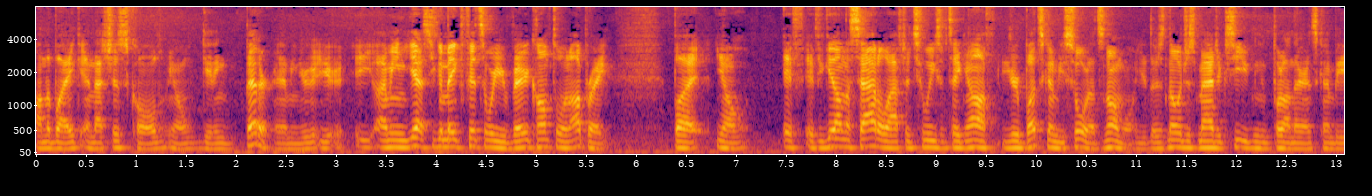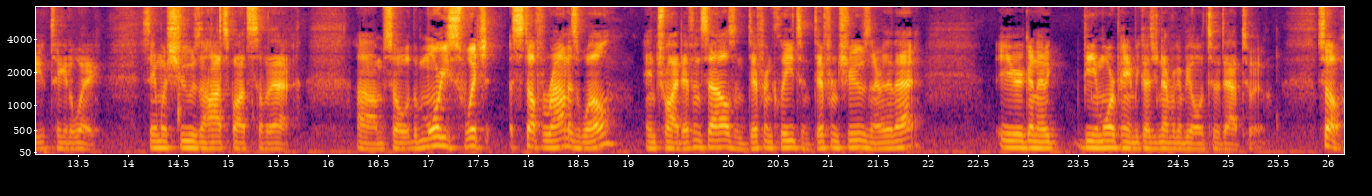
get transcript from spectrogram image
on the bike, and that's just called you know getting better. I mean, you're, you're I mean, yes, you can make fits where you're very comfortable and upright, but you know if, if you get on the saddle after two weeks of taking off, your butt's to be sore. That's normal. There's no just magic seat you can put on there and it's to be take it away. Same with shoes and hot spots, stuff like that. Um, so the more you switch stuff around as well and try different styles and different cleats and different shoes and everything like that, you're going to be in more pain because you're never going to be able to adapt to it. So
